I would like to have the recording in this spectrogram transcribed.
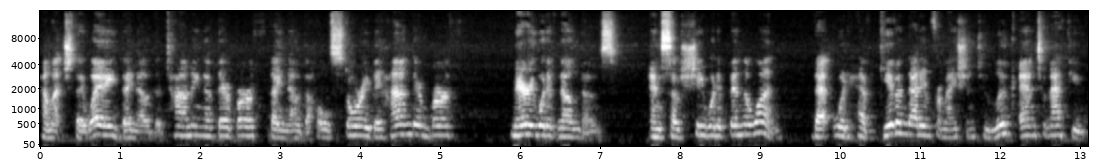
how much they weighed, they know the timing of their birth, they know the whole story behind their birth. Mary would have known those. And so she would have been the one that would have given that information to Luke and to Matthew.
